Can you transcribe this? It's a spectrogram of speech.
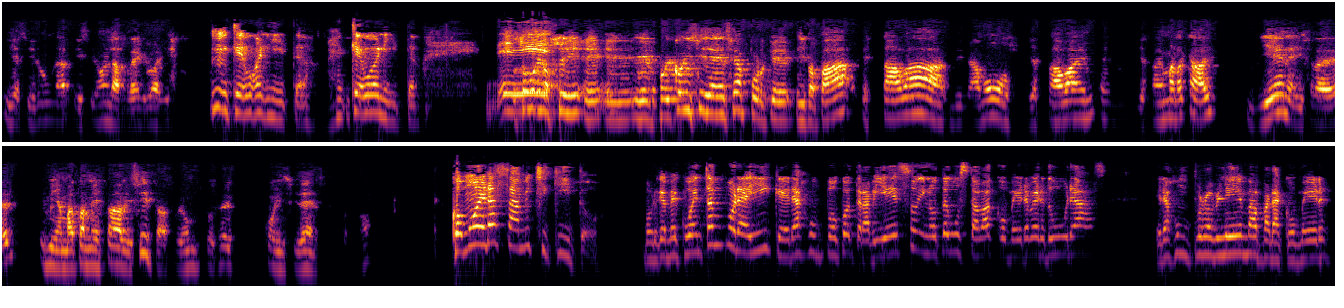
y hicieron, una, hicieron el arreglo ahí. Mm, Qué bonito, qué bonito. Entonces, bueno, Eh, sí, eh, eh, fue coincidencia porque mi papá estaba, digamos, ya estaba en, en- ya estaba en Maracay, viene a Israel y mi mamá también estaba de visita. Fue un, entonces coincidencia, pues, ¿no? ¿cómo era Sammy chiquito? Porque me cuentan por ahí que eras un poco travieso y no te gustaba comer verduras, eras un problema para comer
